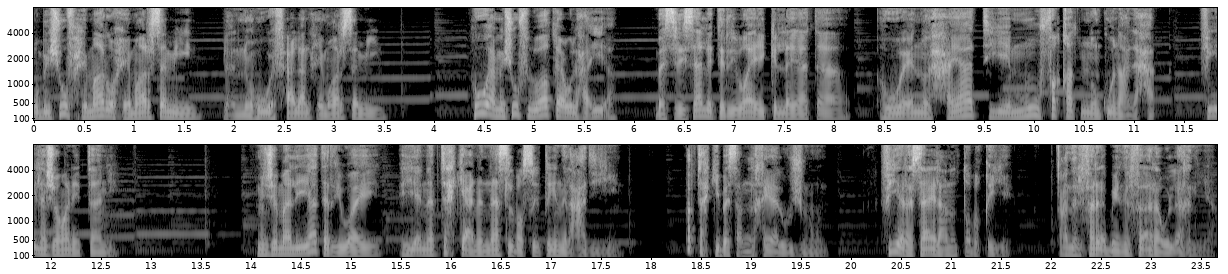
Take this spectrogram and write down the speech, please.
وبيشوف حماره حمار سمين لأنه هو فعلا حمار سمين. هو عم يشوف الواقع والحقيقة. بس رسالة الرواية كلياتها هو إنه الحياة هي مو فقط إنه نكون على حق في لها جوانب تانية. من جماليات الرواية هي إنها بتحكي عن الناس البسيطين العاديين. ما بتحكي بس عن الخيال والجنون. فيها رسائل عن الطبقية عن الفرق بين الفقراء والأغنياء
